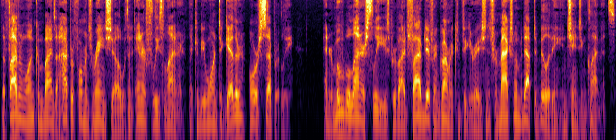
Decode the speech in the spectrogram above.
The 5-in-1 combines a high-performance rain shell with an inner fleece liner that can be worn together or separately. And removable liner sleeves provide five different garment configurations for maximum adaptability in changing climates.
